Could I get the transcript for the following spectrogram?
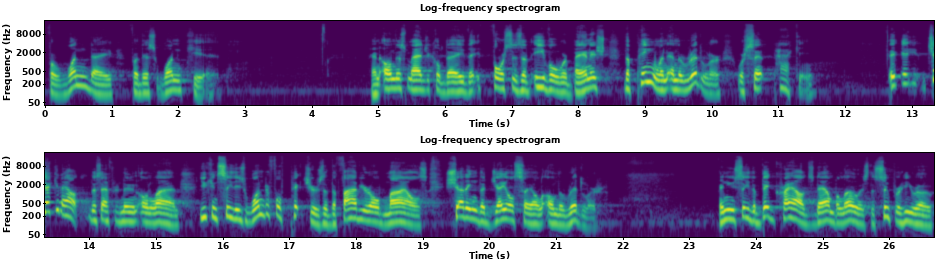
for one day for this one kid. And on this magical day, the forces of evil were banished. The penguin and the riddler were sent packing. It, it, check it out this afternoon online. You can see these wonderful pictures of the five year old Miles shutting the jail cell on the Riddler. And you see the big crowds down below as the superhero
